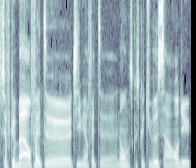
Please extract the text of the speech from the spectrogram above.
Sauf que bah en fait, euh, tu dis mais en fait euh, non parce que ce que tu veux c'est un rendu,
